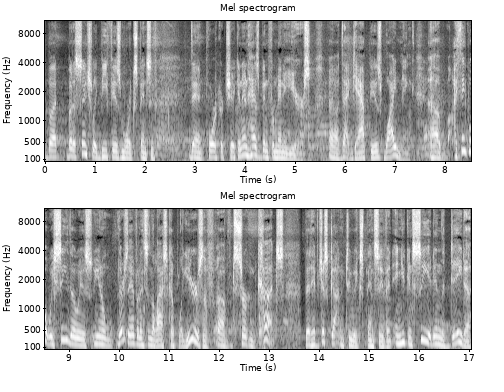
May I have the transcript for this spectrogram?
But but essentially beef is more expensive than pork or chicken and has been for many years. Uh, that gap is widening. Uh, I think what we see, though, is you know there's evidence in the last couple of years of, of certain cuts that have just gotten too expensive. And, and you can see it in the data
